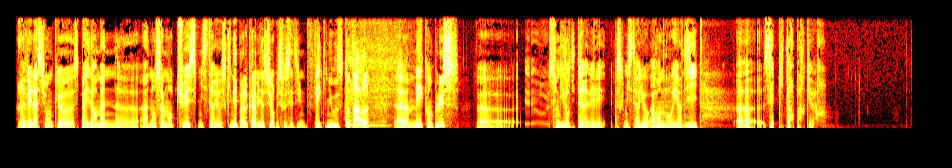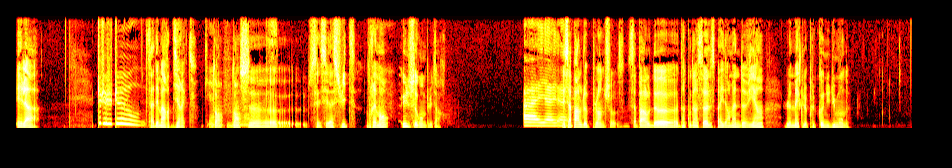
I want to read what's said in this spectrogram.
révélation que Spider-Man a non seulement tué ce Mysterio, ce qui n'est pas le cas bien sûr puisque c'était une fake news totale, mais qu'en plus euh, son identité est révélée parce que Mysterio, avant de mourir, dit euh, c'est Peter Parker. Et là, ça démarre direct. Dans, dans ce, c'est la suite vraiment une seconde plus tard. Aïe, aïe, aïe. Et ça parle de plein de choses. Ça parle de d'un coup d'un seul, Spider-Man devient le mec le plus connu du monde.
